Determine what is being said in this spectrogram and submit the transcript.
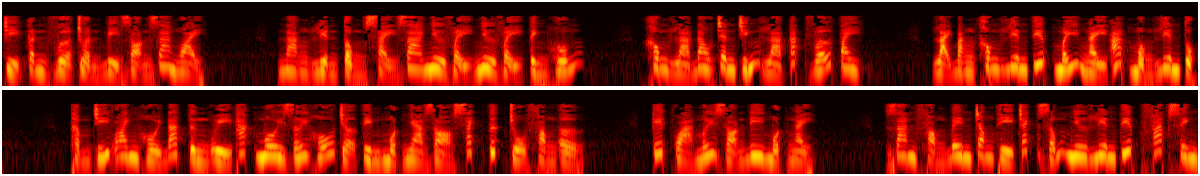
chỉ cần vừa chuẩn bị dọn ra ngoài, nàng liền tổng xảy ra như vậy như vậy tình huống, không là đau chân chính là cắt vỡ tay, lại bằng không liên tiếp mấy ngày ác mộng liên tục, thậm chí oanh hồi đã từng ủy thác môi giới hỗ trợ tìm một nhà giỏ sách tức trụ phòng ở, kết quả mới dọn đi một ngày, gian phòng bên trong thì trách giống như liên tiếp phát sinh,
